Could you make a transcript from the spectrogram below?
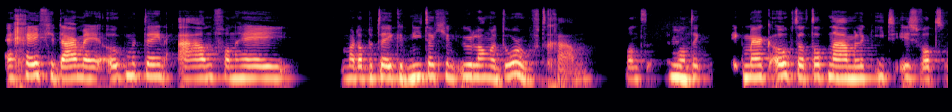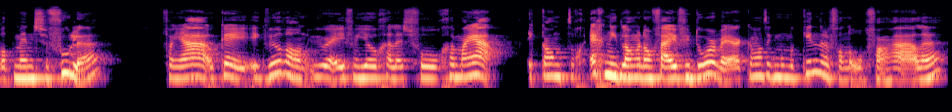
En geef je daarmee ook meteen aan van, hé, hey, maar dat betekent niet dat je een uur langer door hoeft te gaan. Want, hm. want ik, ik merk ook dat dat namelijk iets is wat, wat mensen voelen. Van ja, oké, ik wil wel een uur even een yogales volgen, maar ja, ik kan toch echt niet langer dan vijf uur doorwerken, want ik moet mijn kinderen van de opvang halen.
